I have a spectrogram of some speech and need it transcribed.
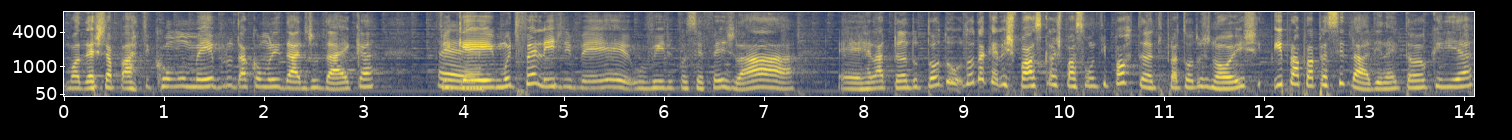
modéstia à parte, como membro da comunidade judaica, fiquei é. muito feliz de ver o vídeo que você fez lá. É, relatando todo, todo aquele espaço que é um espaço muito importante para todos nós e para a própria cidade, né? Então eu queria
